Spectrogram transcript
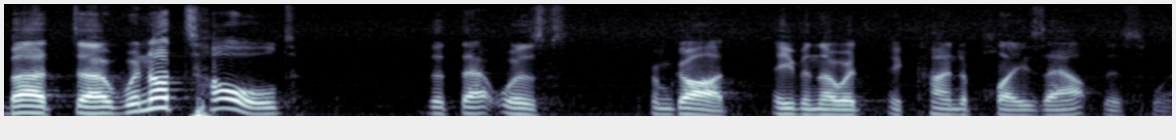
But uh, we're not told that that was from God, even though it, it kind of plays out this way.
